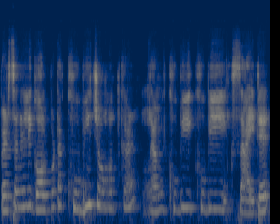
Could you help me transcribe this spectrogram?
পার্সোনালি গল্পটা খুবই চমৎকার, আমি খুবই খুবই এক্সাইটেড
